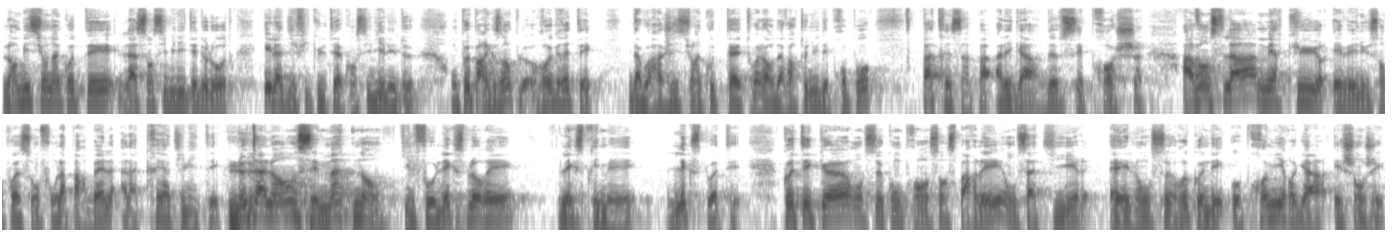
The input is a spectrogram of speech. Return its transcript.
L'ambition d'un côté, la sensibilité de l'autre et la difficulté à concilier les deux. On peut par exemple regretter d'avoir agi sur un coup de tête ou alors d'avoir tenu des propos pas très sympas à l'égard de ses proches. Avant cela, Mercure et Vénus en poisson font la part belle à la créativité. Le talent, c'est maintenant qu'il faut l'explorer, l'exprimer l'exploiter. Côté cœur, on se comprend sans se parler, on s'attire et l'on se reconnaît au premier regard échangé.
